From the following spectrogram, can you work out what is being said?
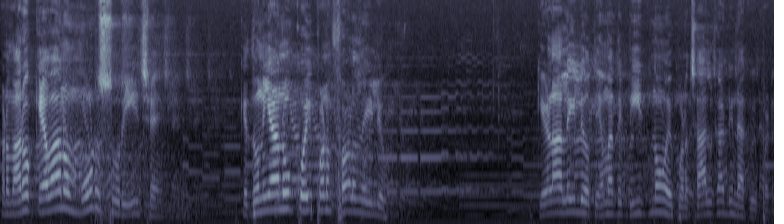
પણ મારો કહેવાનો મૂળ સુરી છે કે દુનિયાનું કોઈ પણ ફળ લઈ લો કેળા લઈ લો તો એમાંથી બીજ ન હોય પણ છાલ કાઢી નાખવી પડે.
